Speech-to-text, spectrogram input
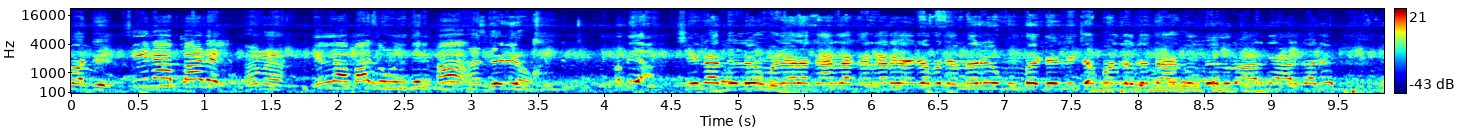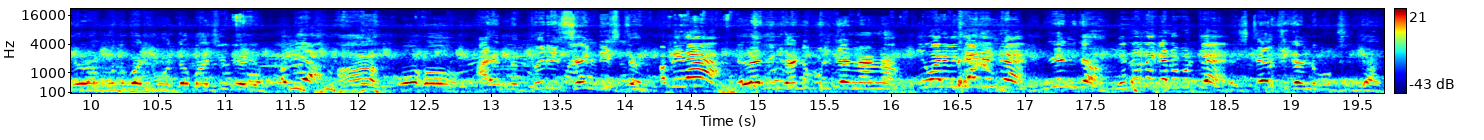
பாட்டு. சீனா பாடல். ஆமா. எல்லா பாட்டும் உங்களுக்கு தெரியுமா? தெரியும். அப்படியா சீனா தெலுங்கு மலையாளம் கேரளா கர்நாடகா ஹைதராபாத் அமெரிக்கா மும்பை டெல்லி ஜப்பான் கல்கத்தா ஆங்கம் வேலூர் ஆர்னி ஆற்காடு எல்லாம் புதுக்கோட்டை மொத்த பாஷையும் தெரியும் ஓஹோ ஐ எம் பெரிய சயின்டிஸ்ட் அப்படின்னா எல்லாத்தையும் கண்டுபிடிச்சேன் நான் விசாரின்ற இன்ஜினியர் தான். என்னென்ன கண்டுபிடிச்ச ஸ்டேஜ் கண்டுபிடிச்சிருக்காரு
